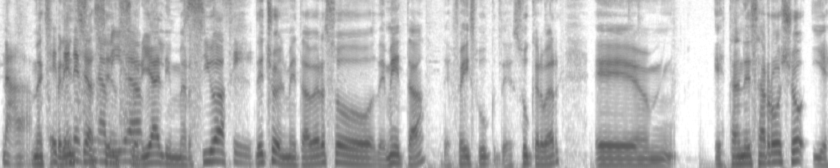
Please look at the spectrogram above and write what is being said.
nada. Una experiencia sensorial, inmersiva. De hecho, el metaverso de Meta, de Facebook, de Zuckerberg, eh, está en desarrollo y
